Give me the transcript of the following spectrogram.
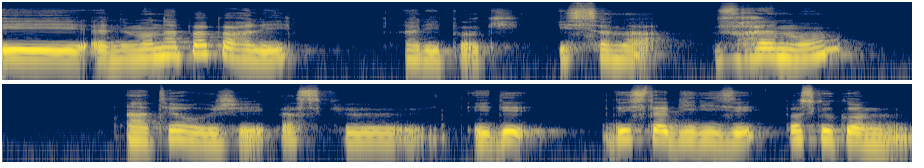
Et elle ne m'en a pas parlé à l'époque. Et ça m'a vraiment interrogée parce que et dé- déstabilisée parce que comme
